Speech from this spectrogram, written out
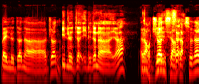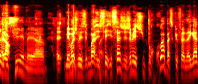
Bah, il le donne à John. Il le, il le donne à. voilà. Alors Et John, c'est un ça- personnage alors, aussi, mais euh, Euh, Mais moi, je voulais, moi, c'est- et ça, j'ai jamais su pourquoi, parce que Flanagan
